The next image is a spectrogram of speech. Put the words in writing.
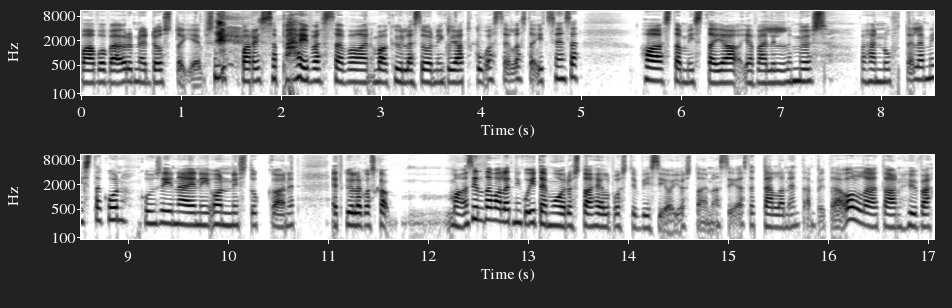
Paavo Väyrynen Dostojevski parissa päivässä, vaan, vaan kyllä se on niin kuin jatkuvasti sellaista itsensä haastamista ja, ja välillä myös vähän nuhtelemista, kun, kun siinä ei niin onnistukaan. Et, et kyllä, koska mä oon sillä tavalla, että niinku itse muodostaa helposti visio jostain asiasta, että tällainen tämän pitää olla ja tämä on hyvä.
